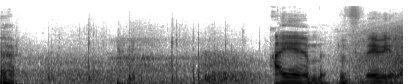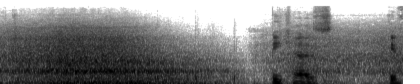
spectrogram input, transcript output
Uh, I am very lucky. Because if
